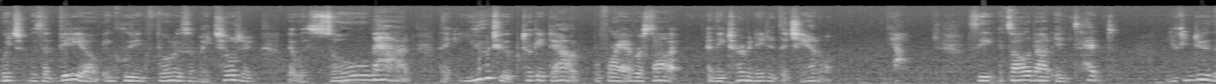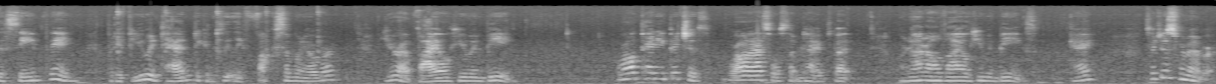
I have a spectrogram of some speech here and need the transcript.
which was a video including photos of my children that was so bad that YouTube took it down before I ever saw it and they terminated the channel. Yeah. See, it's all about intent. You can do the same thing, but if you intend to completely fuck someone over, you're a vile human being. We're all petty bitches. We're all assholes sometimes, but we're not all vile human beings. Okay? So just remember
